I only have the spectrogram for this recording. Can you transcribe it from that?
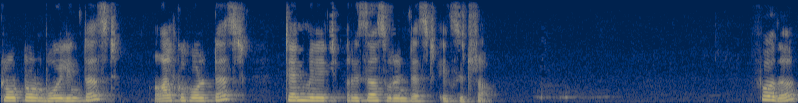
Clot-on boiling test, alcohol test, 10 minute urine test, etc. Further,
